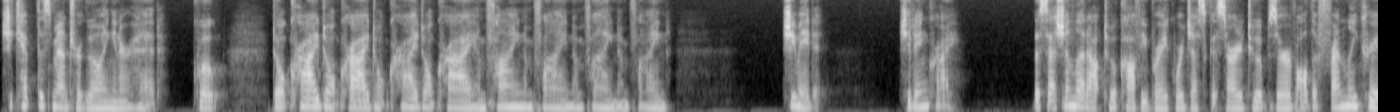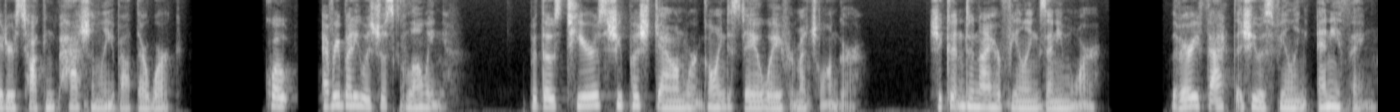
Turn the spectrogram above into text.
She kept this mantra going in her head quote, Don't cry, don't cry, don't cry, don't cry. I'm fine, I'm fine, I'm fine, I'm fine. She made it. She didn't cry. The session led out to a coffee break where Jessica started to observe all the friendly creators talking passionately about their work. Quote, Everybody was just glowing. But those tears she pushed down weren't going to stay away for much longer. She couldn't deny her feelings anymore. The very fact that she was feeling anything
